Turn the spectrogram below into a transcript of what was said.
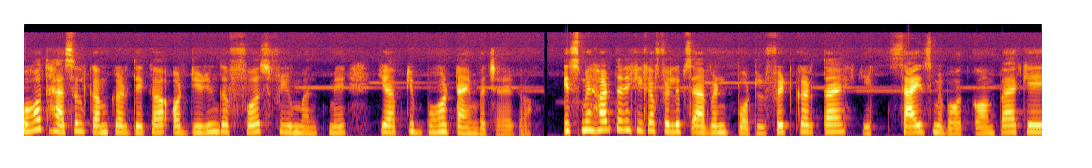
बहुत हैसल कम कर देगा और during the first few month में ये आपकी बहुत टाइम बचाएगा। इसमें हर तरीके का फ़िलिप्स एवेंट बॉटल फिट करता है। ये साइज़ में बहुत कॉम्पैक्ट है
